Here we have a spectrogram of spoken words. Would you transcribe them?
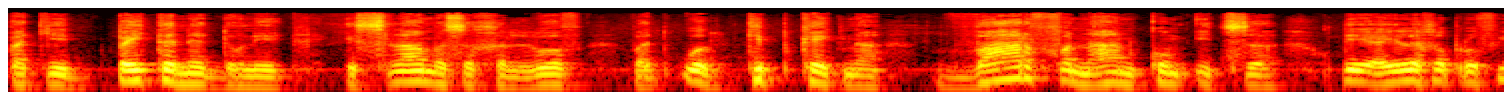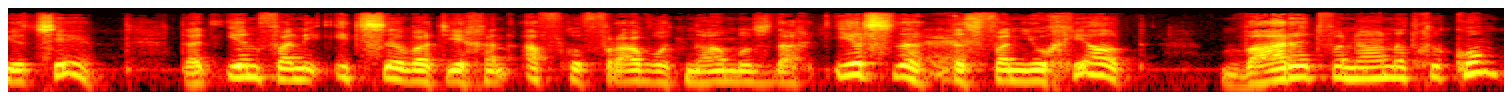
wat jy buite net doen nie. Islam is 'n geloof wat ook diep kyk na waar vandaan kom iets. Die heilige profeet sê dat een van die ietsse wat jy gaan afgevra word na Mondsdag eerste is van jou geld. Waar het vandaan dit gekom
